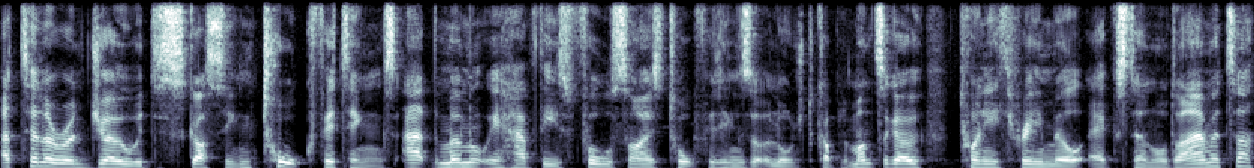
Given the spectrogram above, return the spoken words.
Attila and Joe were discussing torque fittings. At the moment, we have these full-size torque fittings that were launched a couple of months ago, 23mm external diameter,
